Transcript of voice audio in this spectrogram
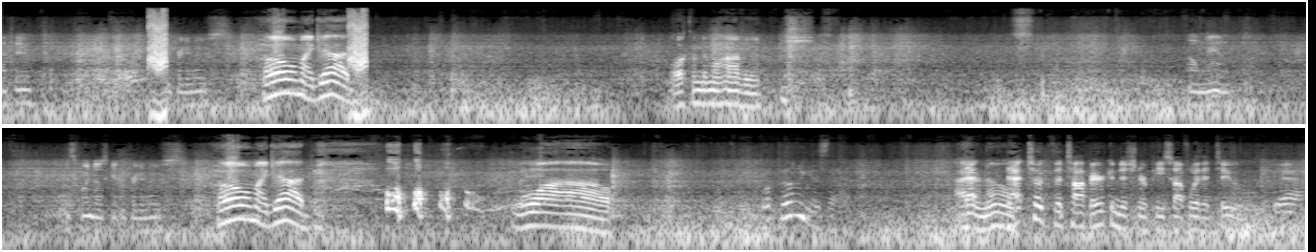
that too. Pretty loose. Oh my god. Welcome to Mojave. Oh man. This window's getting pretty loose. Oh my god. wow. What building is that? I that, don't know. That took the top air conditioner piece off with it too. Yeah.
